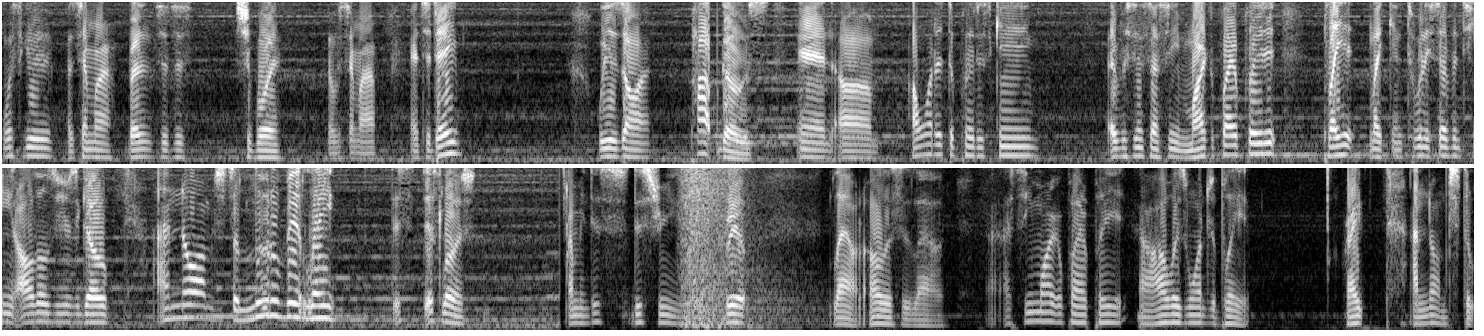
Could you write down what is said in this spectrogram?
what's good? It's Samurai, brothers and sisters. It's your boy, Nova Samurai. And today, we is on Popgoes. And um, I wanted to play this game ever since I seen Markiplier played it. Play it like in 2017, all those years ago. I know I'm just a little bit late. This this low I mean this this stream is real loud. All this is loud. I, I see Markiplier play it. I always wanted to play it right? I know I'm just a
